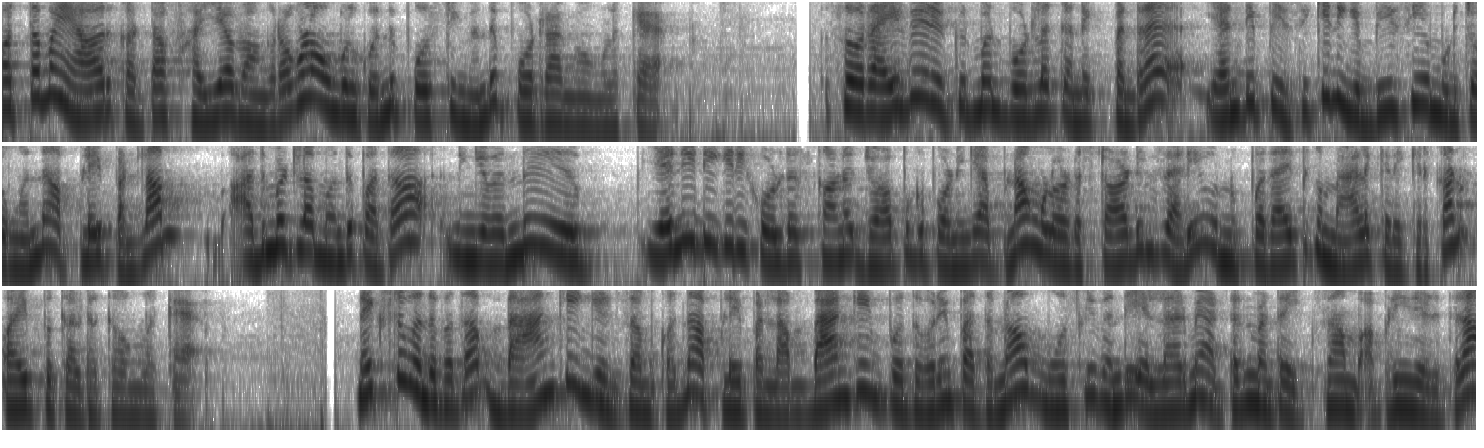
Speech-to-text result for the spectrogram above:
மொத்தமாக யார் கட் ஆஃப் ஹையாக வாங்குறாங்களோ அவங்களுக்கு வந்து போஸ்டிங் வந்து போடுறாங்க உங்களுக்கு ஸோ ரயில்வே ரெக்ரூட்மெண்ட் போர்டில் கனெக்ட் பண்ணுற என்டிபிசிக்கு நீங்கள் பிசிஏ முடிச்சவங்க வந்து அப்ளை பண்ணலாம். அது மட்டும் இல்லாமல் வந்து பார்த்தா நீங்கள் வந்து எனி டிகிரி ஹோல்டர்ஸ்க்கான ஜாப்புக்கு போனீங்க அப்படின்னா உங்களோட ஸ்டார்டிங் சாலரி ஒரு முப்பதாயிரத்துக்கு மேலே கிடைக்கிறக்கான வாய்ப்புகள் இருக்குது உங்களுக்கு நெக்ஸ்ட் வந்து பார்த்தா பேங்கிங் எக்ஸாமுக்கு வந்து அப்ளை பண்ணலாம். பேங்கிங் பொறுத்தவரையும் பார்த்தோம்னா மோஸ்ட்லி வந்து எல்லாருமே அட்டன் பண்ணுற எக்ஸாம் அப்படின்னு எடுத்துகிட்டா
